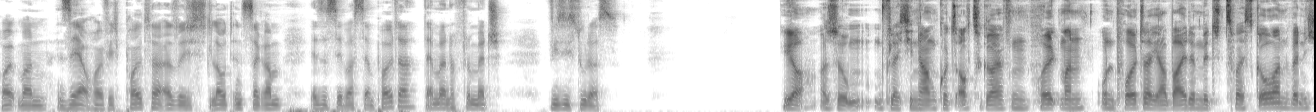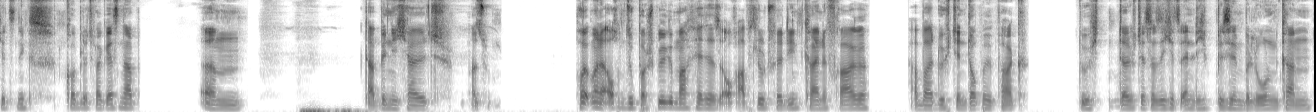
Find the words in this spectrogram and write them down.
Holtmann, sehr häufig Polter. Also ich, laut Instagram ist es Sebastian Polter, der Man of the Match. Wie siehst du das? Ja, also um vielleicht die Namen kurz aufzugreifen, Holtmann und Polter, ja beide mit zwei Scorern, wenn ich jetzt nichts komplett vergessen habe. Ähm, da bin ich halt, also Holtmann hat auch ein super Spiel gemacht, hätte es auch absolut verdient, keine Frage. Aber durch den Doppelpack, durch, dadurch, dass er sich jetzt endlich ein bisschen belohnen kann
